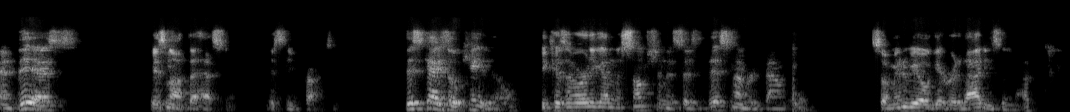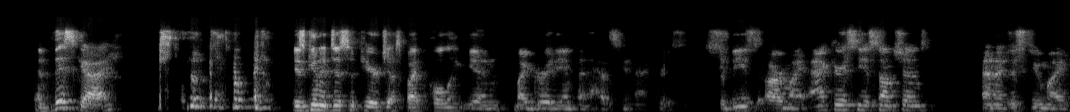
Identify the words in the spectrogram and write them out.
And this is not the Hessian, it's the approximate. This guy's okay though, because I've already got an assumption that says this number is bounded. So I'm going to be able to get rid of that easily enough. And this guy is going to disappear just by pulling in my gradient and Hessian accuracy. So these are my accuracy assumptions. And I just do my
